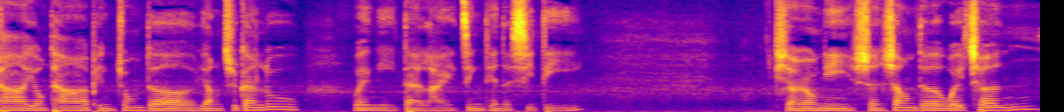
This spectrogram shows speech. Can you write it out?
他用他瓶中的杨枝甘露。为你带来今天的洗涤，消融你身上的围城，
